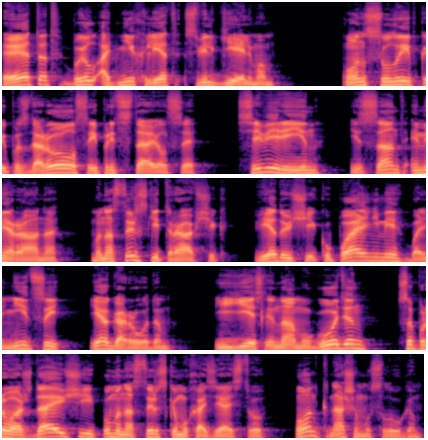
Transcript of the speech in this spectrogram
Этот был одних лет с Вильгельмом. Он с улыбкой поздоровался и представился. Северин из Сант-Эмерана, монастырский травщик, ведающий купальнями, больницей и огородом. И, если нам угоден, сопровождающий по монастырскому хозяйству. Он к нашим услугам.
